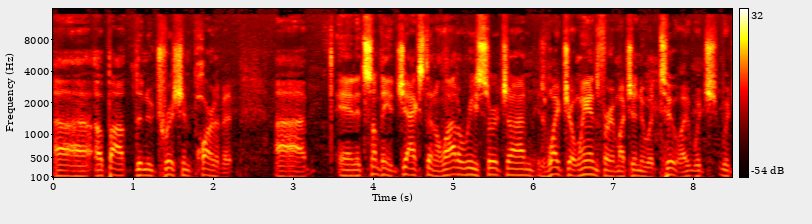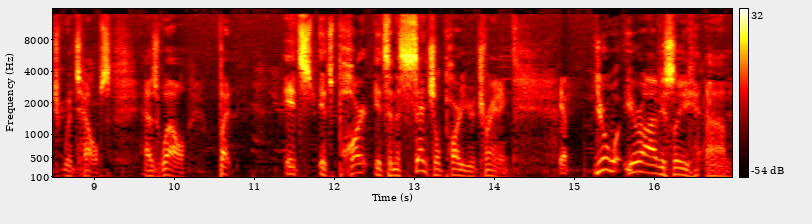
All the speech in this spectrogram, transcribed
uh, about the nutrition part of it. Uh, and it's something that Jack's done a lot of research on. His wife Joanne's very much into it too, uh, which which which helps as well. But it's it's part it's an essential part of your training. Yep. You're you're obviously um,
